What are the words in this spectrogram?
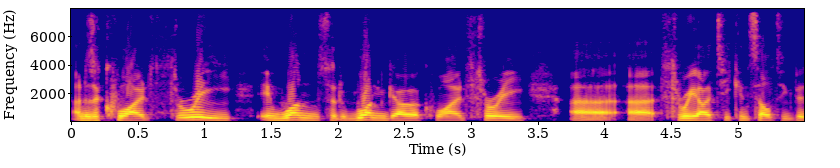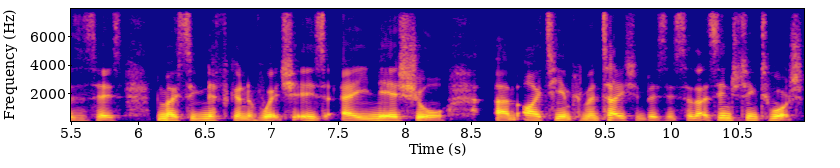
and has acquired three in one sort of one go acquired three uh, uh, three IT consulting businesses. The most significant of which is a nearshore um, IT implementation business. So that's interesting to watch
